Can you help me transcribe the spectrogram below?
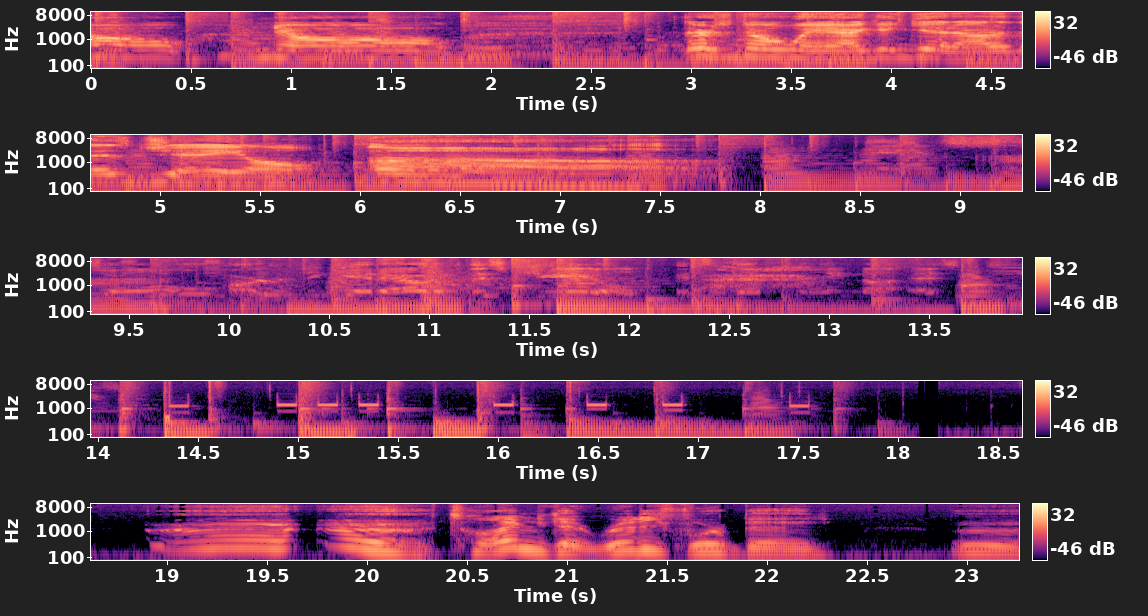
No! No! There's no way I can get out of this jail. Ugh. It's so hard to get out of this jail. It's definitely not as easy. Uh, uh, time to get ready for bed. Uh,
